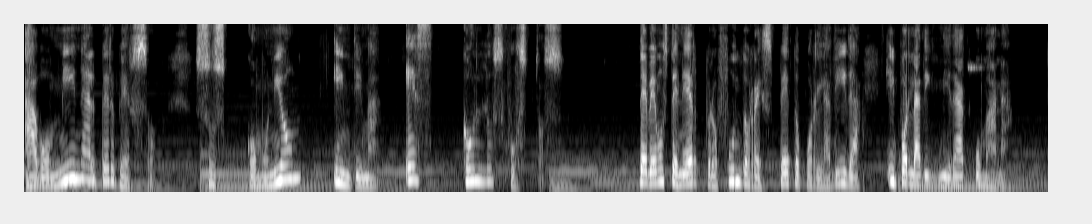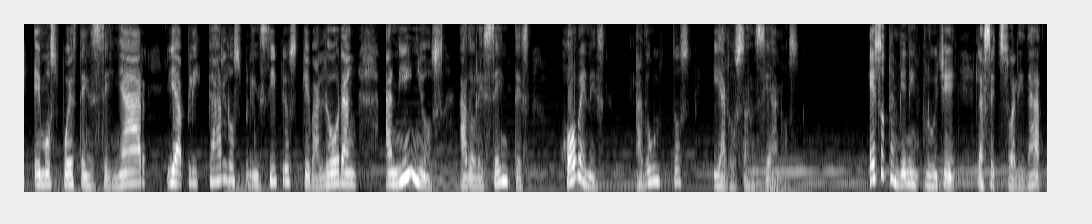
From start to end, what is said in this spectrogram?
abomina al perverso. Su comunión íntima es con los justos. Debemos tener profundo respeto por la vida y por la dignidad humana. Hemos puesto a enseñar y aplicar los principios que valoran a niños, adolescentes, jóvenes, adultos y a los ancianos. Eso también incluye la sexualidad,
